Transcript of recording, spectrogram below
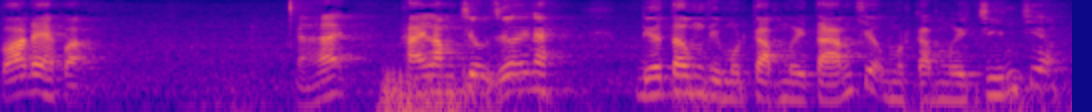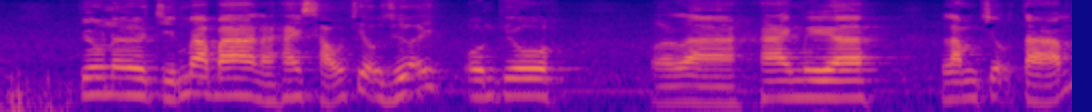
Quá đẹp ạ. à. Đấy, 25 triệu rưỡi này. Đia tông thì một cặp 18 triệu một cặp 19 triệu. Pioneer 933 là 26 triệu rưỡi. Onkyo là 25 triệu 8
